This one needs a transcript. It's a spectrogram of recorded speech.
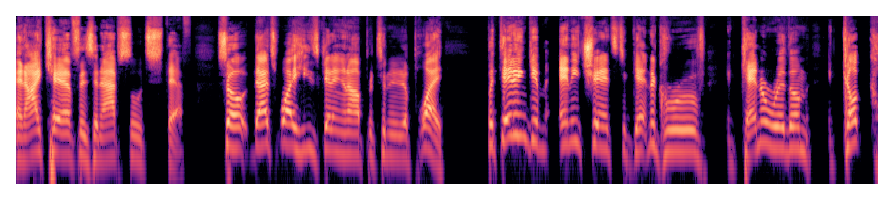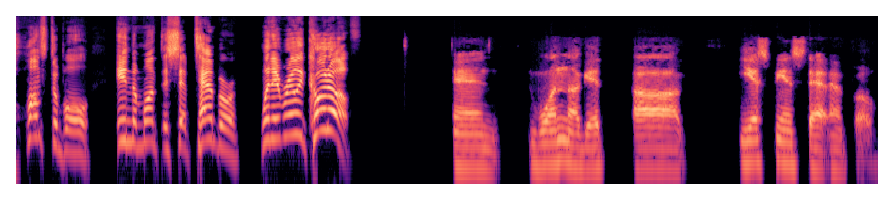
and IKF is an absolute stiff. So that's why he's getting an opportunity to play. But they didn't give him any chance to get in a groove, get in a rhythm, and get comfortable in the month of September when they really could have. And one nugget, uh, ESPN stat info.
